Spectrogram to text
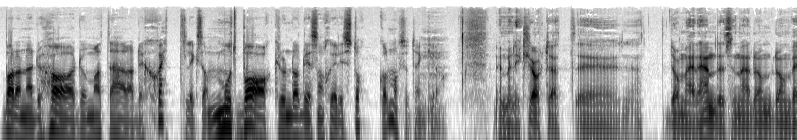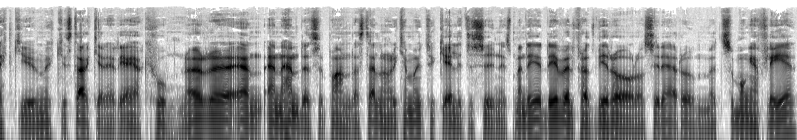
bara när du hörde om att det här hade skett? Liksom, mot bakgrund av det som sker i Stockholm också tänker jag. Nej, men det är klart att, eh, att de här händelserna de, de väcker ju mycket starkare reaktioner eh, än, än händelser på andra ställen. Och det kan man ju tycka är lite cyniskt. Men det, det är väl för att vi rör oss i det här rummet så många fler.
